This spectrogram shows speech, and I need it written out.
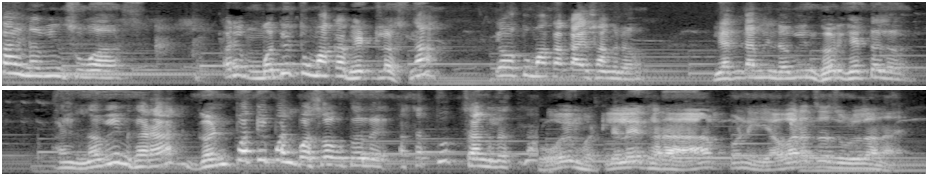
काय नवीन सुवास? अरे मध्ये तू माका भेटलस ना तेव्हा तू माका काय सांगलं? यंदा मी नवीन घर घेतलं आणि नवीन घरात गणपती पण बसवतलंय असं तूच सांगलंस ना? होय म्हटलेलं आहे खरा पण व्यवहाराचा जुळला नाही.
